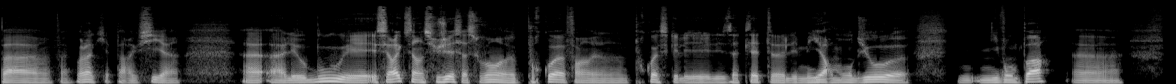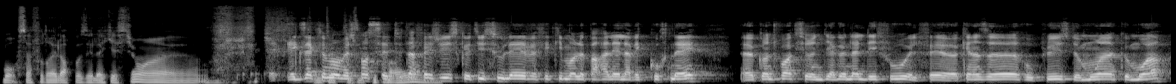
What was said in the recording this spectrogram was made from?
pas, enfin voilà, qui a pas réussi à, à, aller au bout. Et, c'est vrai que c'est un sujet, ça souvent. Euh, pourquoi, enfin, euh, pourquoi est-ce que les, les, athlètes les meilleurs mondiaux n'y vont pas Bon, ça faudrait leur poser la question. Hein. Exactement, mais je pense que c'est tout à fait juste que tu soulèves effectivement le parallèle avec Courtney. quand je vois que sur une diagonale des fous, elle fait 15 heures ou plus de moins que moi,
